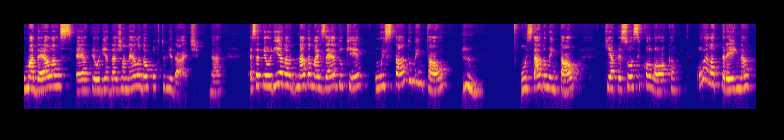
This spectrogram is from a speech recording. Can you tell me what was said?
Uma delas é a teoria da janela da oportunidade. Né? Essa teoria nada mais é do que um estado mental, um estado mental que a pessoa se coloca, ou ela treina,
